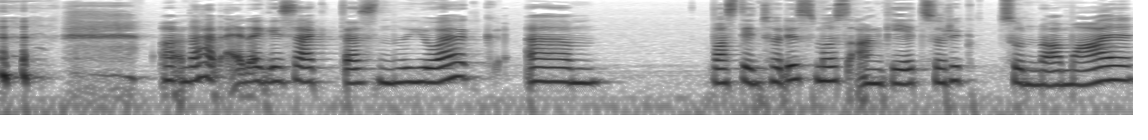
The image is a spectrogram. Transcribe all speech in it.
und da hat einer gesagt, dass New York ähm, was den Tourismus angeht, zurück zu normal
